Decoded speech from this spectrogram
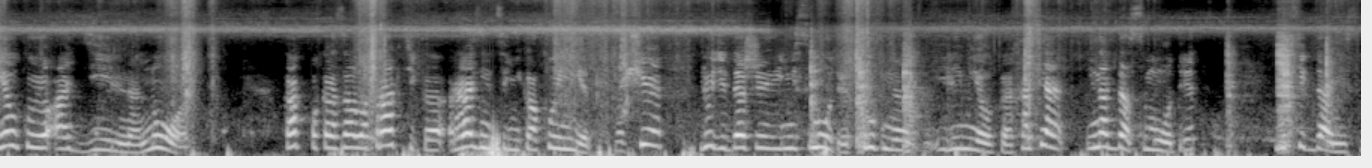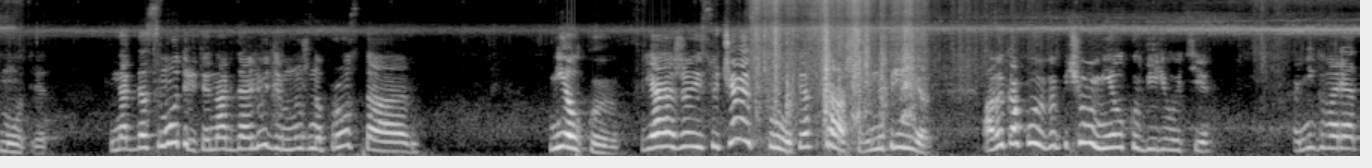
мелкую отдельно, но, как показала практика, разницы никакой нет. Вообще люди даже и не смотрят, крупная или мелкая. Хотя иногда смотрят, не всегда не смотрят. Иногда смотрят, иногда людям нужно просто мелкую. Я же изучаю спрос, я спрашиваю, например, А вы какую, вы почему мелкую берете? Они говорят,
